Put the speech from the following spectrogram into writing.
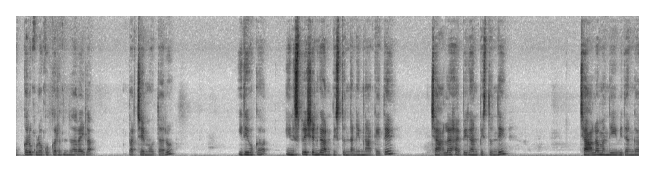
ఒక్కరు కూడా ఒక్కొక్కరి ద్వారా ఇలా పరిచయం అవుతారు. ఇది ఒక ఇన్స్పిరేషన్గా అనిపిస్తుందండి. నాకైతే చాలా హ్యాపీగా అనిపిస్తుంది. చాలామంది ఈ విధంగా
